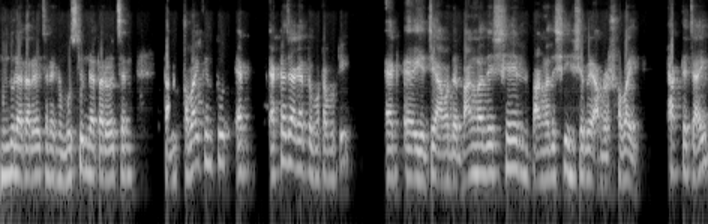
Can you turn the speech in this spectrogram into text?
হিন্দু নেতা রয়েছেন, এখানে মুসলিম নেতা রয়েছেন, তারা সবাই কিন্তু এক, একটা জায়গাতে মোটামুটি এক যে আমাদের বাংলাদেশের, বাংলাদেশি হিসেবে আমরা সবাই থাকতে চাই।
